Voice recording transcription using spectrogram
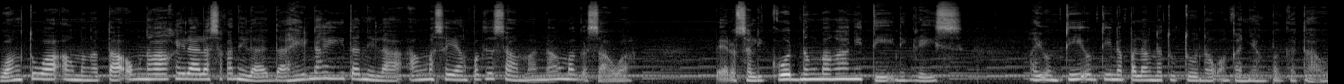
Tuwang-tuwa ang mga taong nakakilala sa kanila dahil nakikita nila ang masayang pagsasama ng mag-asawa. Pero sa likod ng mga ngiti ni Grace, ay unti-unti na palang natutunaw ang kanyang pagkatao.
